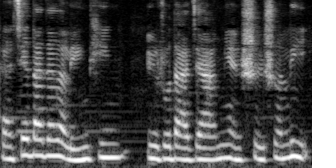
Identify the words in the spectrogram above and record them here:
感谢大家的聆听，预祝大家面试顺利。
